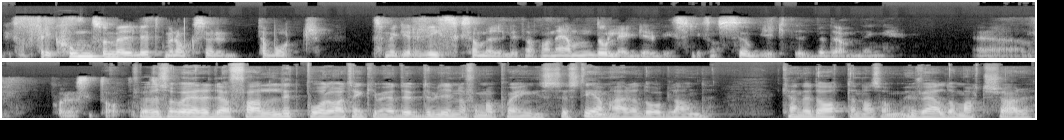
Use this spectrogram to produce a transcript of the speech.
liksom, friktion som möjligt men också ta bort så mycket risk som möjligt att man ändå lägger viss liksom, subjektiv bedömning eh, på resultatet. För så vad är det det har fallit på? Då? Jag tänker mig, det, det blir någon form av poängsystem här ändå bland kandidaterna, som hur väl de matchar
